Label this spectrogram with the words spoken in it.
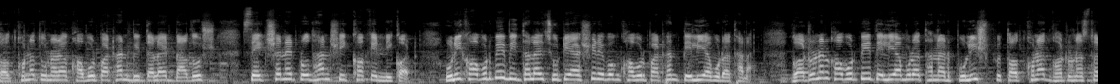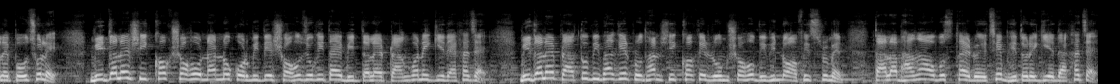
তৎক্ষণাৎ ওনারা খবর পাঠান বিদ্যালয়ের দ্বাদশ সেকশনের প্রধান শিক্ষকের নিকট। উনি খবর পেয়ে বিদ্যালয়ে ছুটে আসেন এবং খবর পাঠান তেলিয়ামুড়া থানায়। ঘটনার খবর পেয়ে তেলিয়ামুড়া থানার পুলিশ তৎক্ষণাৎ ঘটনাস্থলে পৌঁছলে বিদ্যালয়ের শিক্ষক সহ অন্যান্য কর্মীদের সহযোগিতায় বিদ্যালয়ের প্রাঙ্গণে গিয়ে দেখা যায়। বিদ্যালয়ের প্রাত বিভাগের প্রধান শিক্ষকের রুম সহ বিভিন্ন অফিস রুমের তালা ভাঙা অবস্থায় রয়েছে। ভেতরে গিয়ে দেখা যায়,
